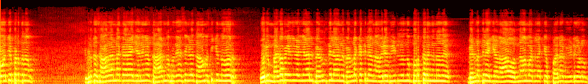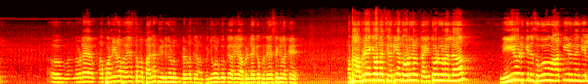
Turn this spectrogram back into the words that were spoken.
ബോധ്യപ്പെടുത്തണം. ഇവിടുത്തെ സാധാരണക്കാരായ ജനങ്ങൾ താഴ്ന്ന പ്രദേശങ്ങളിൽ താമസിക്കുന്നവർ ഒരു മഴ പെയ്തു കഴിഞ്ഞാൽ വെള്ളത്തിലാണ് വെള്ളക്കെട്ടിലാണ് അവരെ വീട്ടിൽ നിന്നും പുറത്തിറങ്ങുന്നത്. വെള്ളത്തിലേക്കാണ്. ആ ഒന്നാം വാർഡിലൊക്കെ പല വീടുകളും നമ്മുടെ ആ പള്ളിയുടെ പ്രദേശത്തുള്ള പല വീടുകളും വെള്ളത്തിലാണ്. കുഞ്ഞുങ്ങൾക്കൊക്കെ അറിയാം അവരുടെയൊക്കെ പ്രദേശങ്ങളൊക്കെ അപ്പൊ അവിടേക്കുള്ള ചെറിയ തോടുകൾ കൈത്തോടുകളെല്ലാം നീരൊഴുക്കിന് സുഗമമാക്കിയിരുന്നെങ്കിൽ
